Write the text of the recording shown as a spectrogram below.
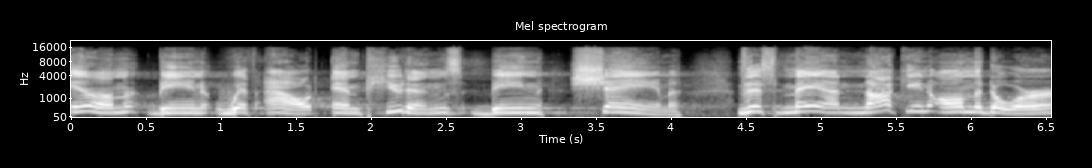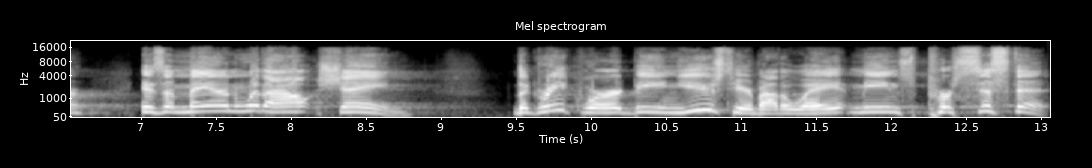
im being without and pudens being shame. This man knocking on the door is a man without shame. The Greek word being used here, by the way, it means persistent.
